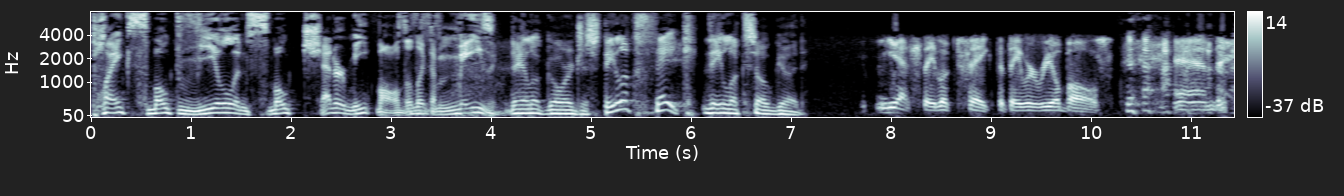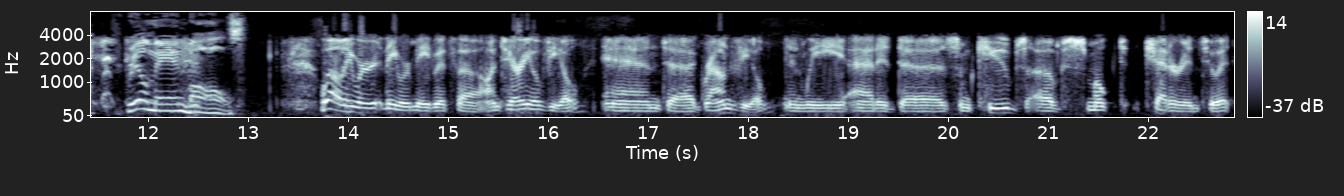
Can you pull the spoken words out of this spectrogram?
plank smoked veal and smoked cheddar meatballs. They looked amazing. They look gorgeous. They look fake. They look so good. Yes, they looked fake, but they were real balls. and Real man balls. Well, they were they were made with uh, Ontario veal and uh, ground veal, and we added uh, some cubes of smoked cheddar into it.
